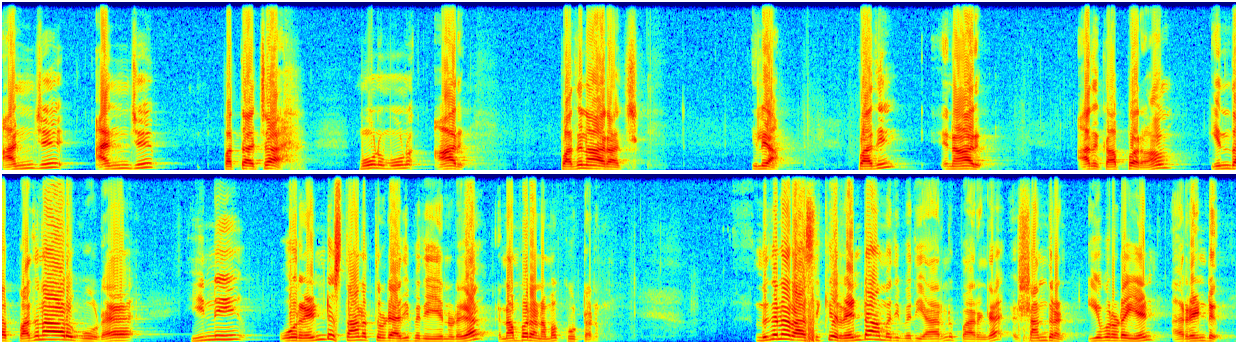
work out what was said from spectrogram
அஞ்சு அஞ்சு பத்தாச்சா? மூணு மூணு ஆறு. பதினாறாச்சு. இல்லையா? பதினாறு. அதுக்கப்புறம் இந்த பதினாறு கூட இனி ஒரு ரெண்டு ஸ்தானத்துடைய அதிபதியினுடைய நம்பரை நம்ம கூட்டணும். மிதுன ராசிக்கு ரெண்டாம் அதிபதி யாருன்னு பாருங்கள் சந்திரன். இவருடைய எண் ரெண்டு.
